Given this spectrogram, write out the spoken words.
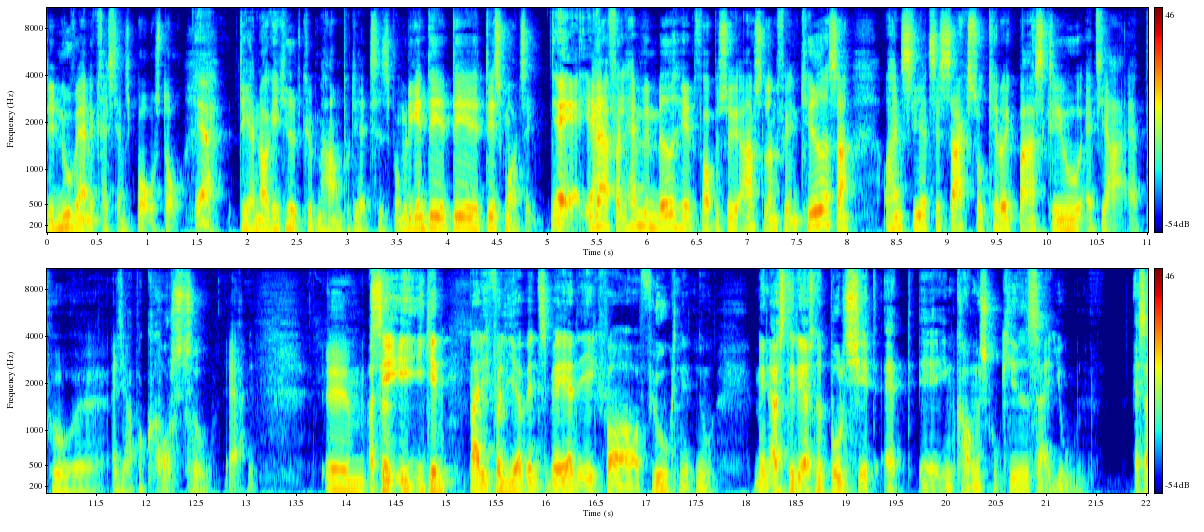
det nuværende Christiansborg står. Ja. Det har nok ikke heddet København på det her tidspunkt. Men igen, det, det, det er små ting. Ja, ja, I ja. hvert fald, han vil med hen for at besøge Absalon, for han keder sig, og han siger til Saxo, kan du ikke bare skrive, at jeg er på, øh, at jeg er på korstog? Ja. Øhm, Og det er i- igen, bare lige for lige at vende tilbage, og det er ikke for at flueknip nu, men også det der er også noget bullshit, at øh, en konge skulle kede sig i julen. Altså,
